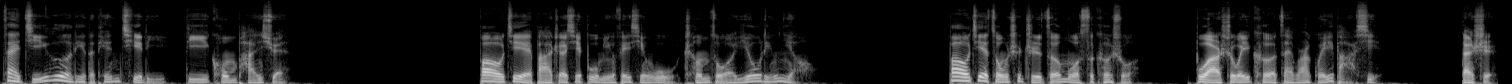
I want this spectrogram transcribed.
在极恶劣的天气里低空盘旋。报界把这些不明飞行物称作“幽灵鸟”。报界总是指责莫斯科说，布尔什维克在玩鬼把戏，但是，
